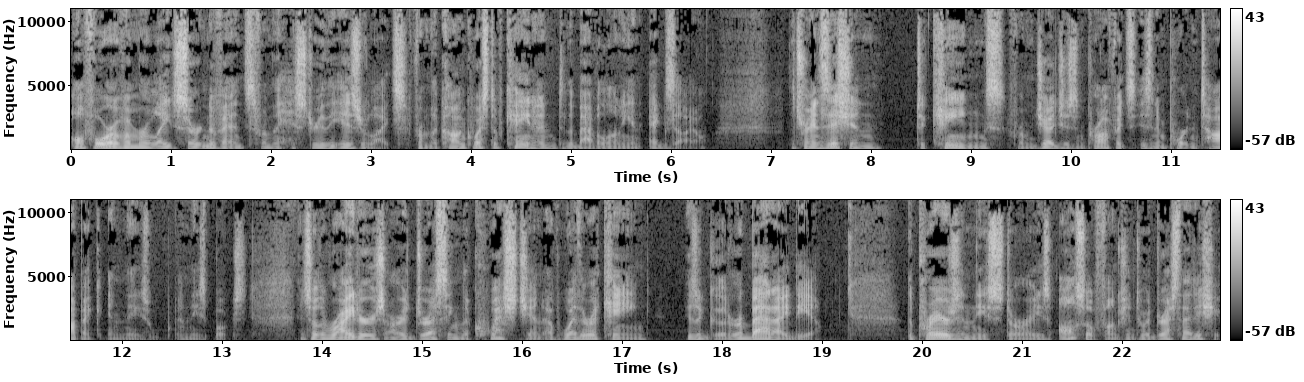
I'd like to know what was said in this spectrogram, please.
All four of them relate certain events from the history of the Israelites, from the conquest of Canaan to the Babylonian exile. The transition to kings from judges and prophets is an important topic in these in these books. And so the writers are addressing the question of whether a king is a good or a bad idea. The prayers in these stories also function to address that issue.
